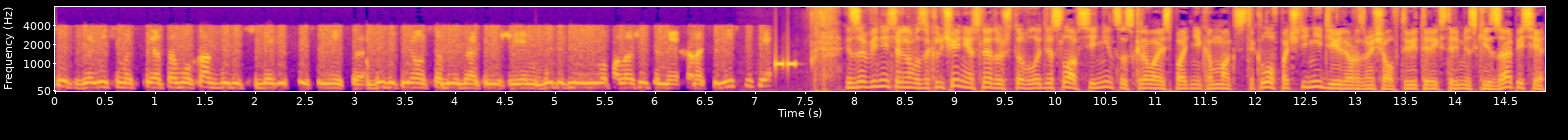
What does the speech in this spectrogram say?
суд в зависимости от того, как будет себя вести синица, будет ли он соблюдать режим, будут ли у него положительные характеристики. Из обвинительного заключения следует, что Владислав Синица, скрываясь под ником Макс Стеклов, почти неделю размещал в Твиттере экстремистские записи.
